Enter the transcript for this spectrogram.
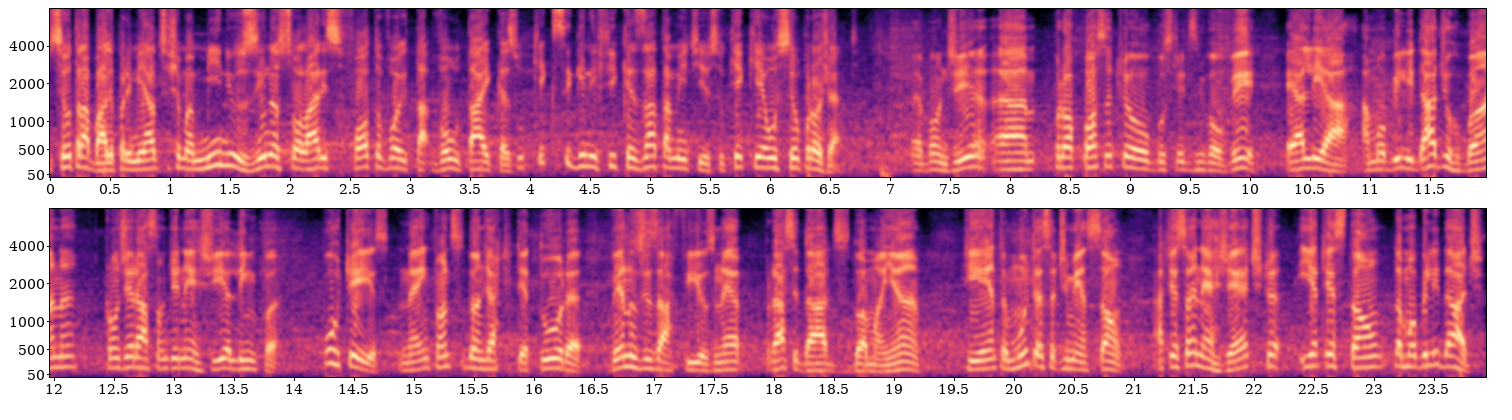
seu trabalho premiado se chama Mini Usinas Solares Fotovoltaicas. O que, que significa exatamente isso? O que, que é o seu projeto? É, bom dia. A proposta que eu busquei desenvolver é aliar a mobilidade urbana com geração de energia limpa. Por que isso? Né? Enquanto estudante de arquitetura, vendo os desafios né, para as cidades do amanhã, que entra muito essa dimensão, a questão energética e a questão da mobilidade.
